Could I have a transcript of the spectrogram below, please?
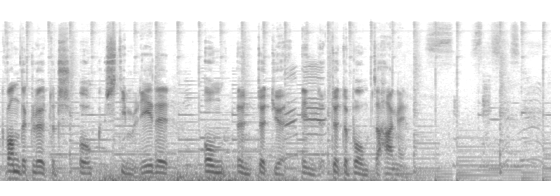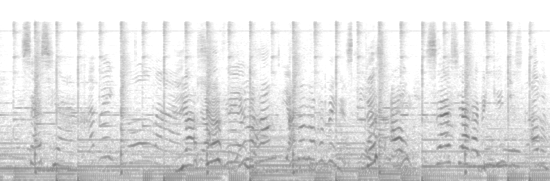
kwam de kleuters ook stimuleren om een tutje in de tuttenboom te hangen. Ja, zoveel in de hand. En dan nog een vinger. Dus al zes jaar hebben kindjes al een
